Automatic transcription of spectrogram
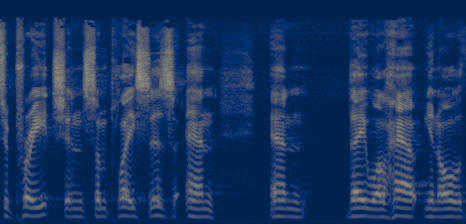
to preach in some places, and and they will have you know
